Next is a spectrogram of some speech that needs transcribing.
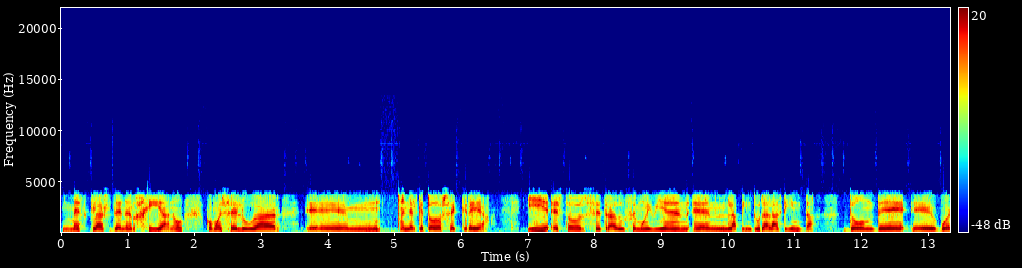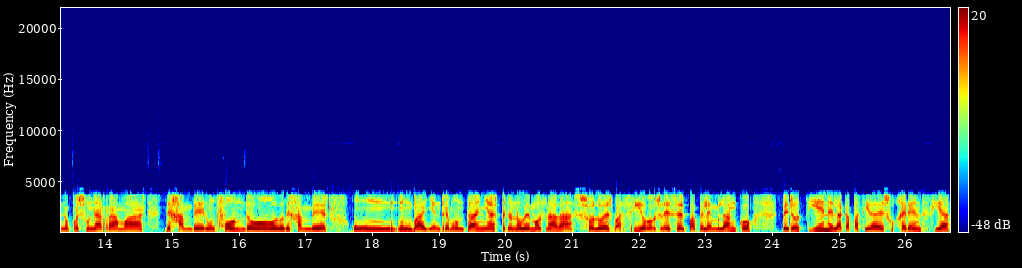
mezclas de energía, ¿no? Como ese lugar eh, en el que todo se crea. Y esto se traduce muy bien en la pintura a la tinta, donde, eh, bueno, pues unas ramas dejan ver un fondo, dejan ver un, un valle entre montañas, pero no vemos nada, solo es vacío, es el papel en blanco, pero tiene la capacidad de sugerencia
